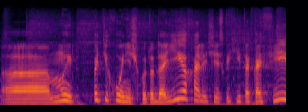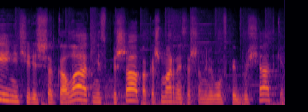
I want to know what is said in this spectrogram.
Э, мы потихонечку туда ехали, через какие-то кофейни, через шоколад, не спеша, по кошмарной совершенно львовской брусчатке.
